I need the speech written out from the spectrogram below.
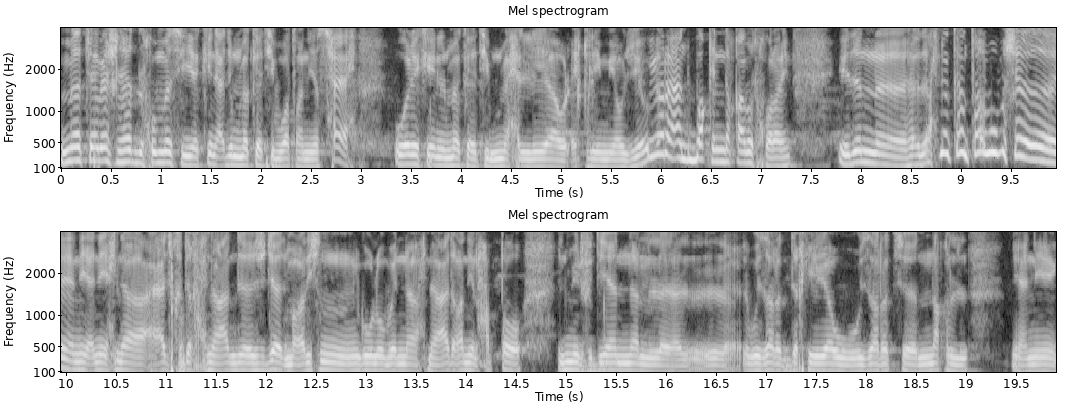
ما تابعش لهذه الخماسية. كاين عندهم مكاتب وطنيه صحيح. ولكن المكاتب المحلية والإقليمية والجهوية راه عند باقي النقابات الاخرين اذا هذا حنا كنطالبوا باش يعني يعني حنا عاد حنا عند جداد ما غاديش نقولوا بأن حنا عاد غادي نحطوا الملف ديالنا لوزاره الداخلية ووزارة النقل. يعني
